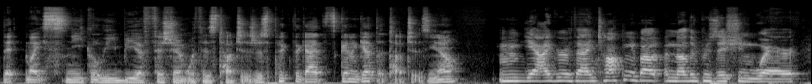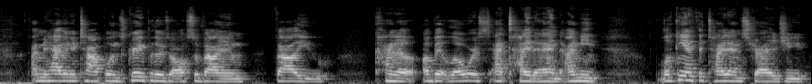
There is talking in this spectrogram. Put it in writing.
that might sneakily be efficient with his touches just pick the guy that's going to get the touches you know Mm, yeah, I agree with that. And talking about another position where, I mean, having a top one is great, but there's also value value kind of a bit lower at tight end. I mean, looking at the tight end strategy,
